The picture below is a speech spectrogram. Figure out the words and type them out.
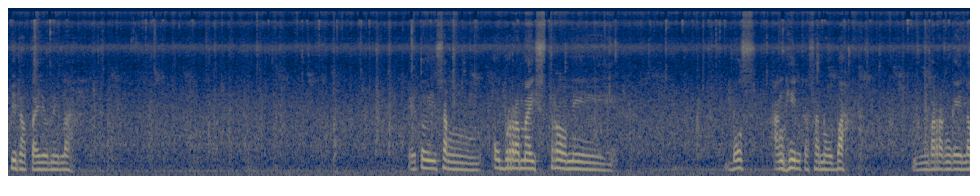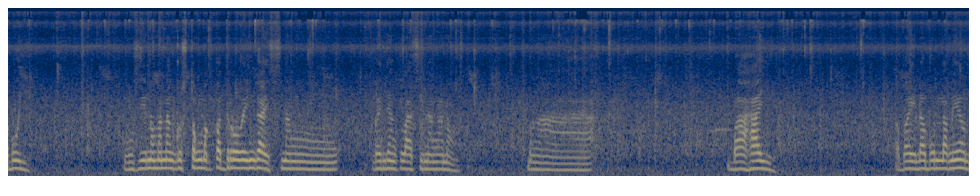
pinatayo nila. Ito isang obra maestro ni Boss Angel Casanova ng Barangay Laboy. Kung sino man ang gustong magpa-drawing guys ng ganyang klase ng ano mga bahay available lang yon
